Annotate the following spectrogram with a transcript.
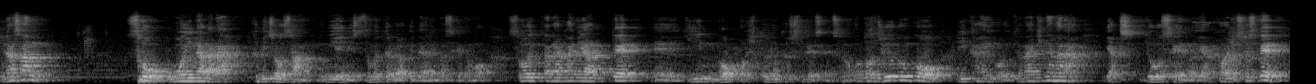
皆さんそう思いながら首長さん運営に努めてるわけでありますけどもそういった中にあって、えー、議員のお一人としてですねそのことを十分こう理解をいただきながら行政の役割そして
